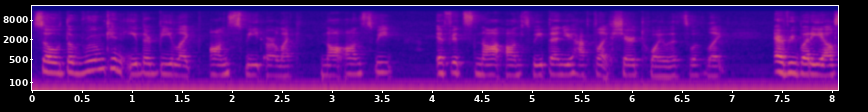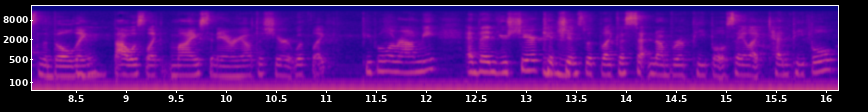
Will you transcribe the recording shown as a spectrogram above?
So the room can either be like en suite or like not en suite. If it's not en suite, then you have to like share toilets with like everybody else in the building. That was like my scenario to share it with like people around me. And then you share kitchens with like a set number of people, say like 10 people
